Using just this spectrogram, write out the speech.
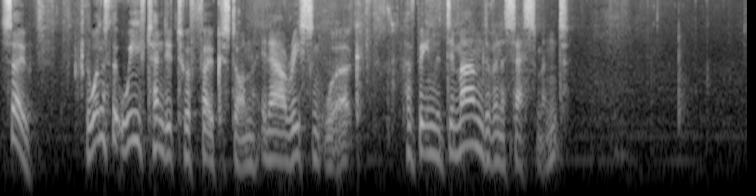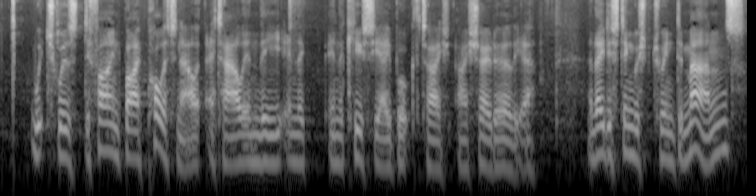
So, the ones that we've tended to have focused on in our recent work have been the demand of an assessment, which was defined by Pollitt et al. in the, in the, in the QCA book that I, I showed earlier. And they distinguished between demands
